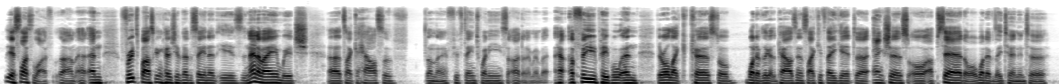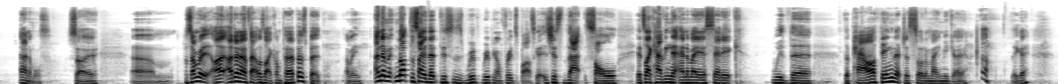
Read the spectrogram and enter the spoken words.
yeah, slice of life. Um, and Fruits Basket, in case you've never seen it, is an anime in which uh, it's like a house of, I don't know, 15, 20, so I don't remember, a a few people, and they're all like cursed or whatever. They got the powers, and it's like if they get uh, anxious or upset or whatever, they turn into animals. So, um, for some reason, I, I don't know if that was like on purpose, but I mean, and not to say that this is rip, ripping on Fruits Basket. It's just that soul. It's like having the anime aesthetic with the the power thing that just sort of made me go, oh, there you go,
